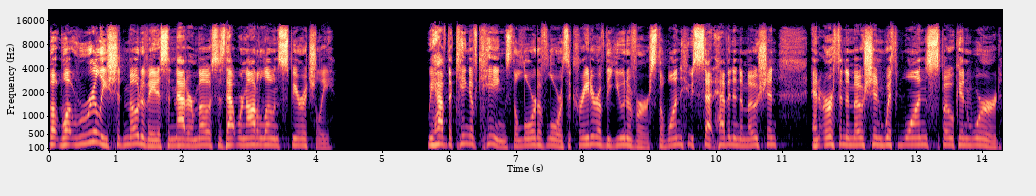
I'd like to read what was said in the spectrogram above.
But what really should motivate us and matter most is that we're not alone spiritually. We have the King of Kings, the Lord of Lords, the creator of the universe, the one who set heaven into motion and earth into motion with one spoken word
